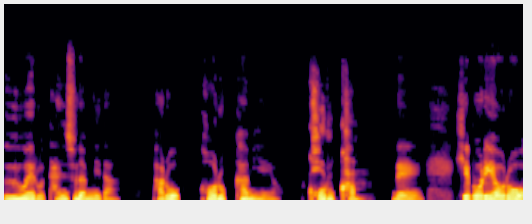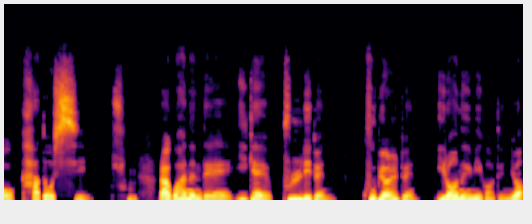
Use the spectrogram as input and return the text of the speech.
의외로 단순합니다. 바로 거룩함이에요. 거룩함, 네. 히브리어로 카도시 라고 순, 하는데 이게 분리된, 구별된 이런 의미거든요.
